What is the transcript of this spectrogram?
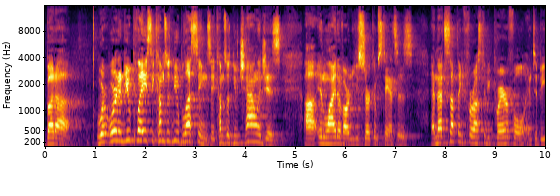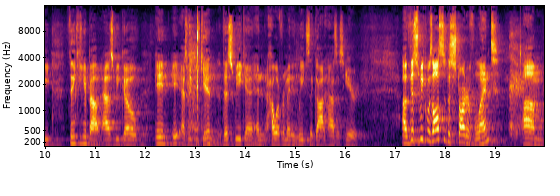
But uh, we're, we're in a new place. It comes with new blessings, it comes with new challenges uh, in light of our new circumstances. And that's something for us to be prayerful and to be thinking about as we go in, as we begin this week and, and however many weeks that God has us here. Uh, this week was also the start of Lent. Um,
